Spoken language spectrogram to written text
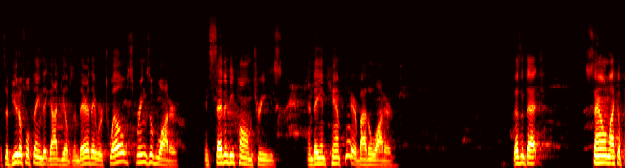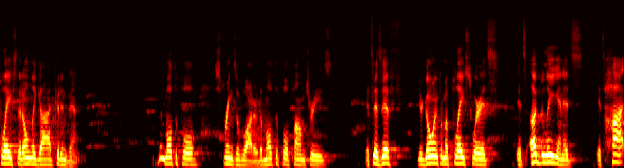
It's a beautiful thing that God gives them. There they were 12 springs of water and 70 palm trees, and they encamped there by the water. Doesn't that sound like a place that only God could invent? The multiple springs of water, the multiple palm trees. It's as if you're going from a place where it's it's ugly and it's it's hot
